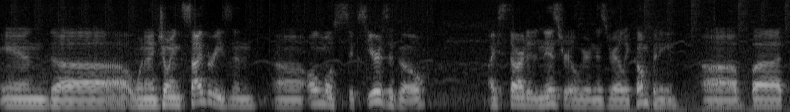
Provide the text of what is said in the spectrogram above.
and uh, when I joined Cybereason uh, almost six years ago, I started in Israel. We're an Israeli company, uh, but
